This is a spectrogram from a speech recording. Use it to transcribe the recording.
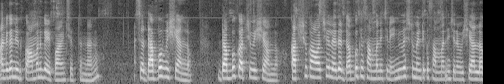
అందుకని ఇది కామన్గా ఈ పాయింట్ చెప్తున్నాను. సో డబ్బు విషయంలో డబ్బు ఖర్చు విషయంలో ఖర్చు కావచ్చు లేదా డబ్బుకి సంబంధించిన ఇన్వెస్ట్మెంట్కి సంబంధించిన విషయాల్లో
